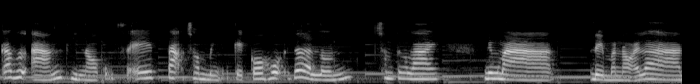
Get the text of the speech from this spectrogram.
các dự án thì nó cũng sẽ tạo cho mình những cái cơ hội rất là lớn trong tương lai. Nhưng mà để mà nói là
